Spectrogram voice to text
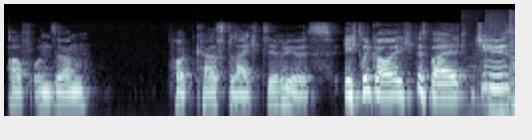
auf unserem Podcast leicht seriös. Ich drücke euch. Bis bald. Tschüss.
